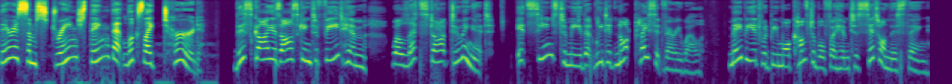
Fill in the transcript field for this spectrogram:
there is some strange thing that looks like turd. This guy is asking to feed him. Well, let's start doing it. It seems to me that we did not place it very well. Maybe it would be more comfortable for him to sit on this thing.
